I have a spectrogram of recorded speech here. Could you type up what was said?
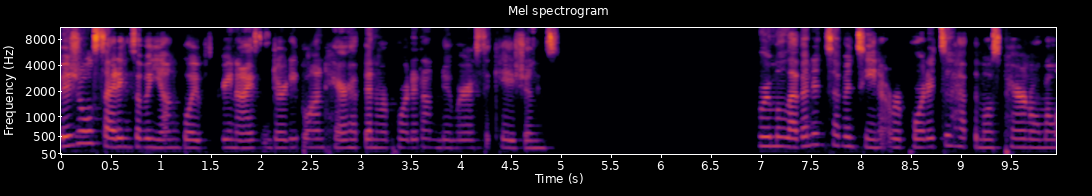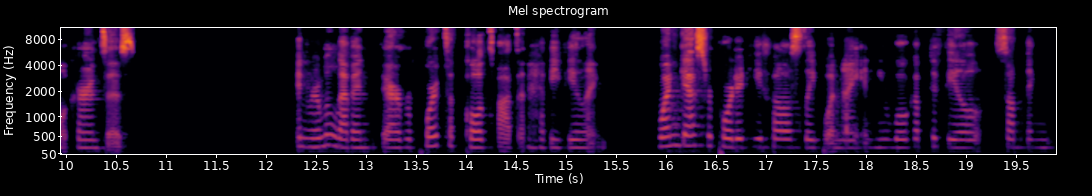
Visual sightings of a young boy with green eyes and dirty blonde hair have been reported on numerous occasions. Room 11 and 17 are reported to have the most paranormal occurrences. In room 11, there are reports of cold spots and heavy feeling. One guest reported he fell asleep one night and he woke up to feel something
